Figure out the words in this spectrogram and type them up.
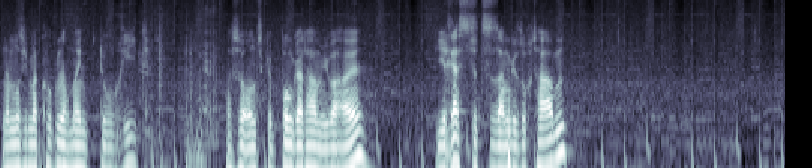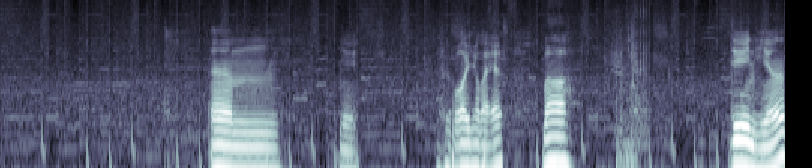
Und dann muss ich mal gucken nach meinem Dorit. Was wir uns gebunkert haben überall. Die Reste zusammengesucht haben. Ähm. Nee. Dafür brauche ich aber erst mal den hier.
